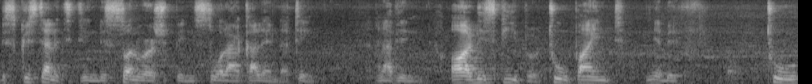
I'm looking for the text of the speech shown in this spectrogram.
this Christianity thing, this sun worshipping solar calendar thing, and having all these people, two point maybe two,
